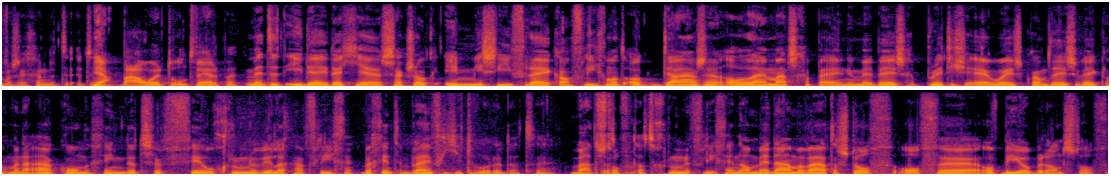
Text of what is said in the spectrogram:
maar zeggen, het, het Ja. bouwen, het ontwerpen. Met het idee dat je straks ook emissievrij kan vliegen. Want ook daar zijn allerlei maatschappijen nu mee bezig. British Airways kwam deze week nog met een aankondiging dat ze veel groener willen gaan vliegen. Begint een blijvertje te worden, dat, eh, Waterstof. dat, dat groene vliegen. En dan met name waterstof of, eh, of biobrandstof.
